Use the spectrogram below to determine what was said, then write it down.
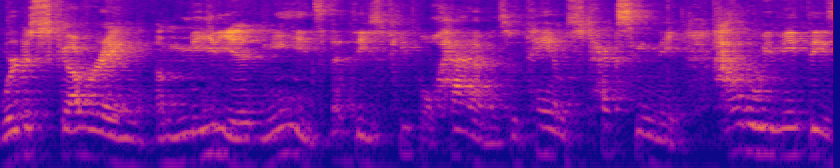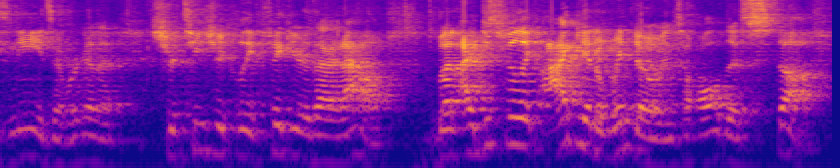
we're discovering immediate needs that these people have. And so Tam's texting me, How do we meet these needs? And we're going to strategically figure that out. But I just feel like I get a window into all this stuff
